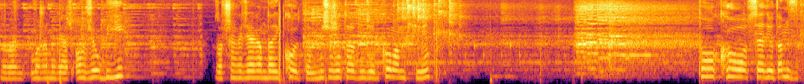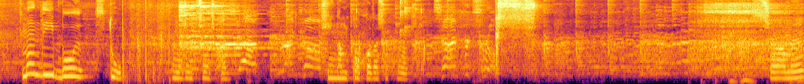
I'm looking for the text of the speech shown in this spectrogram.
Dobra, możemy grać. On wziął B. Zobaczymy, gdzie ja gram dalej Coltem. Myślę, że teraz będzie... Kogo mamy w teamie? Poko, serio, tam jest Mandy Bull Stu. To może być ciężko. Out. Here I come. Czyli nam poko dać akurat. Trouble. Strzelamy.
